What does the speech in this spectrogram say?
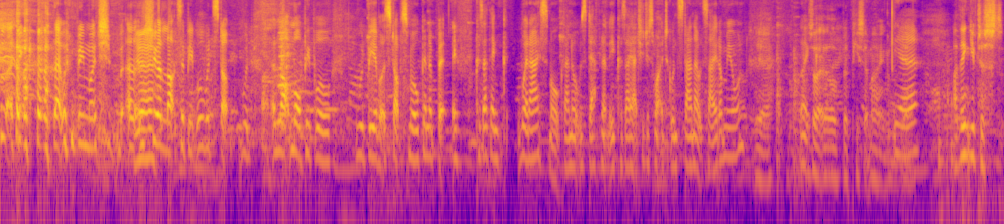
like, that would be much. I'm Yeah. sure lots of people would stop. Would a lot more people would be able to stop smoking a bit if because I think when I smoked, I know it was definitely because I actually just wanted to go and stand outside on my own. Yeah. Like- so that little bit of peace of mind. Yeah. I think you've just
